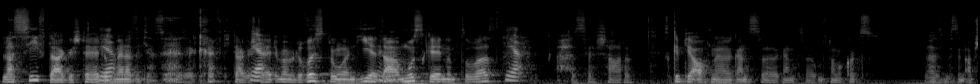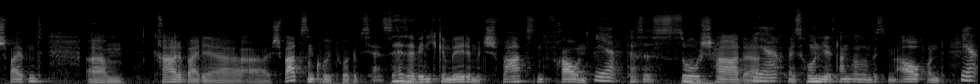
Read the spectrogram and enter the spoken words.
lassiv dargestellt Mhm. Ja. und Männer sind ja sehr, sehr kräftig dargestellt, Ja. Mhm. immer mit Rüstungen, hier, da, Muskeln und sowas. Ja. Ah, das ist ja schade. Es gibt ja auch eine ganze, ganze, muss noch mal kurz, das ist ein bisschen abschweifend, ähm, gerade bei der äh, schwarzen Kultur gibt es ja sehr, sehr wenig Gemälde mit schwarzen Frauen. Ja. Das ist so schade. Ja. Jetzt holen die jetzt langsam so ein bisschen auf und Ja.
